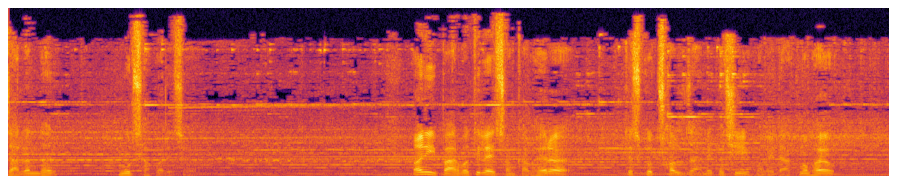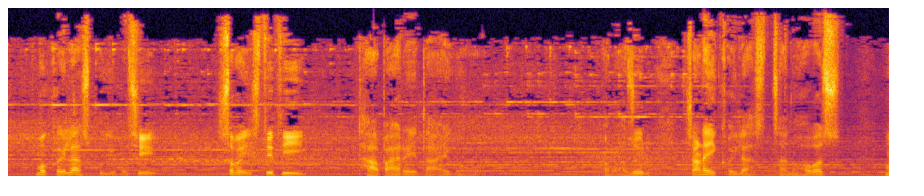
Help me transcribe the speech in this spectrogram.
जालन्धर मुर्छा परेछ। अनि पार्वतीलाई शङ्का भएर त्यसको छल जानेपछि मलाई डाक्नुभयो म कैलाश पुगेपछि सबै स्थिति थाहा पाएर यता आएको हो। अब हजुर चाँडै कैलाश जानुहोस्। म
